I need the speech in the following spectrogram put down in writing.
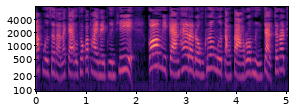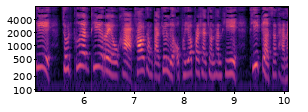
รับมือสถานการณ์อุทกภัยในพื้นที่ ก็มีการให้ระดมเครื่องมือต่างๆ รวมถึงจัดเจ้าหน้าที่ชุดเคลื่อนที่เร็วค่ะ เข้าทำการช่วยเหลืออพยพประชาชนทันที ที่เกิดสถาน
